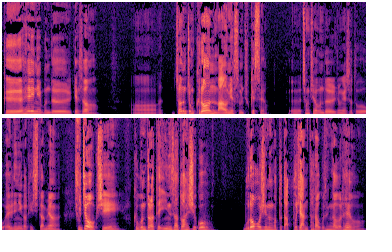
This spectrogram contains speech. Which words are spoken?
그 헬리니 분들께서 어 저는 좀 그런 마음이었으면 좋겠어요. 그 청취자분들 중에서도 헬리니가 계시다면 주저 없이 그분들한테 인사도 하시고 물어보시는 것도 나쁘지 않다라고 생각을 해요.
